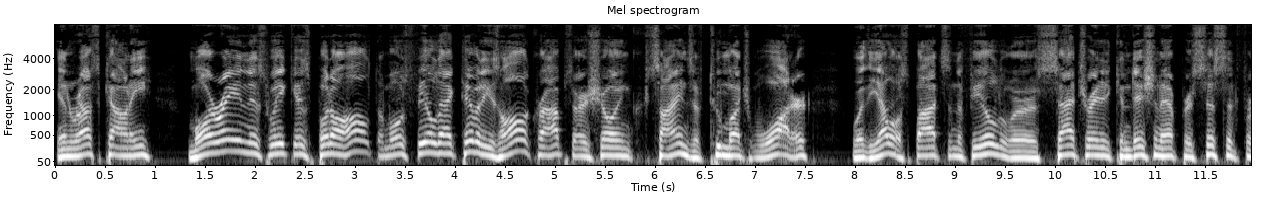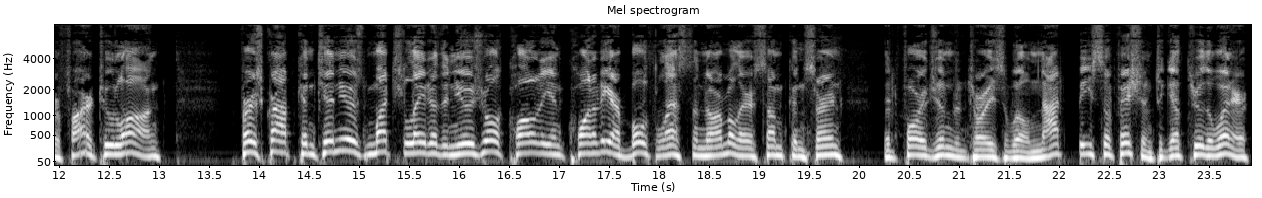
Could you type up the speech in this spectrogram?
In Rusk County, more rain this week has put a halt to most field activities. All crops are showing signs of too much water, with yellow spots in the field where saturated condition have persisted for far too long. First crop continues much later than usual. Quality and quantity are both less than normal. There's some concern that forage inventories will not be sufficient to get through the winter.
